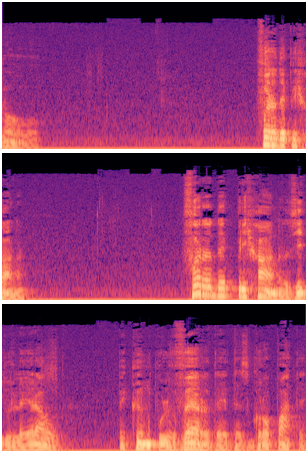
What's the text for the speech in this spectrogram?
rouă. Fără de prihană. Fără de prihană zidurile erau pe câmpul verde dezgropate,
